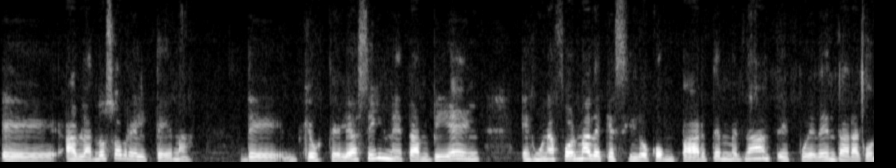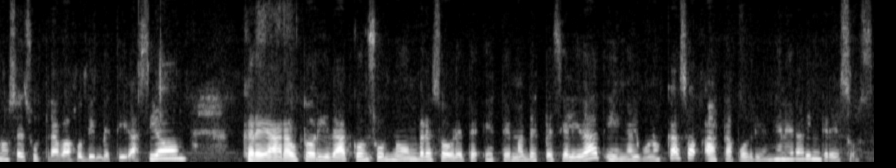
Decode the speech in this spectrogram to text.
eh, hablando sobre el tema de, que usted le asigne. También es una forma de que si lo comparten, ¿verdad? Eh, pueden dar a conocer sus trabajos de investigación, crear autoridad con sus nombres sobre eh, temas de especialidad y en algunos casos hasta podrían generar ingresos.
